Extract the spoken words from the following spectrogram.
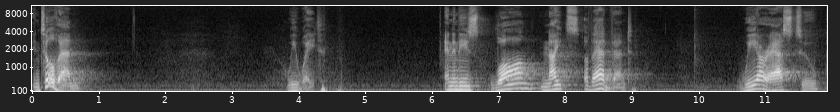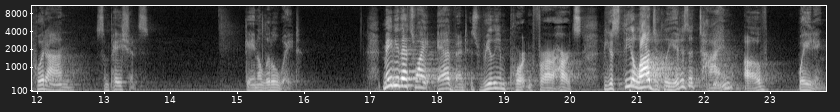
Until then, we wait. And in these long nights of Advent, we are asked to put on some patience, gain a little weight. Maybe that's why Advent is really important for our hearts, because theologically it is a time of waiting,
